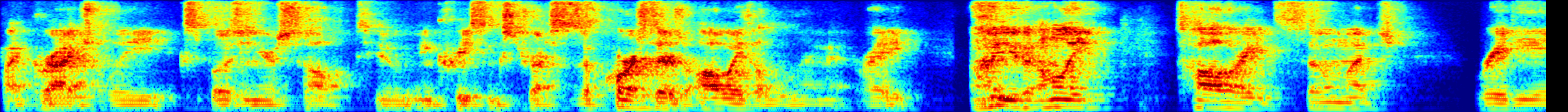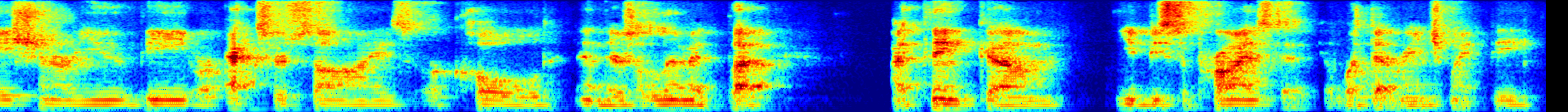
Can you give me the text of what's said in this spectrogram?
by gradually exposing yourself to increasing stresses. Of course, there's always a limit, right? You can only tolerate so much radiation or UV or exercise or cold, and there's a limit. But I think um, you'd be surprised at what that range might be.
